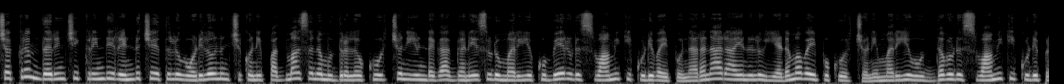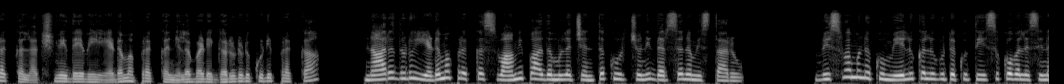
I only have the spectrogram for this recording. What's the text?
చక్రం ధరించి క్రింది రెండు చేతులు ఒడిలోనుంచుకుని పద్మాసనముద్రలో కూర్చొనియుండగా గణేశుడు మరియు కుబేరుడు స్వామికి కుడివైపు నరనారాయణులు ఎడమవైపు కూర్చొని మరియు ఉద్ధవుడు స్వామికి కుడిప్రక్క లక్ష్మీదేవి ఎడమప్రక్క నిలబడి గరుడు కుడిప్రక్క నారదుడు ఎడమప్రక్క స్వామిపాదముల చెంత కూర్చొని దర్శనమిస్తారు. విశ్వమునకు మేలుకలుగుటకు తీసుకోవలసిన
